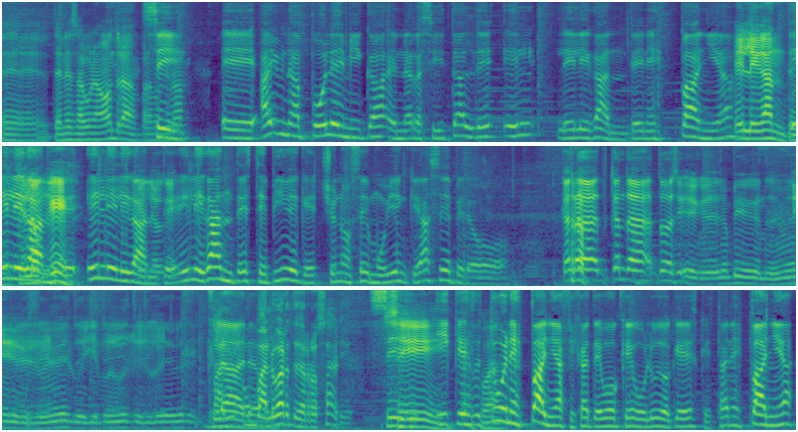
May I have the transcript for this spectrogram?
Eh, ¿Tenés alguna otra para Sí. Eh, hay una polémica en el recital de El Elegante en España. Elegante. Elegante, ¿qué el elegante, elegante este pibe que yo no sé muy bien qué hace, pero Canta, canta todo así. Claro. Un baluarte de Rosario. Sí, Sí, y que bueno. estuvo en España, fíjate vos qué boludo que es, que está en España,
